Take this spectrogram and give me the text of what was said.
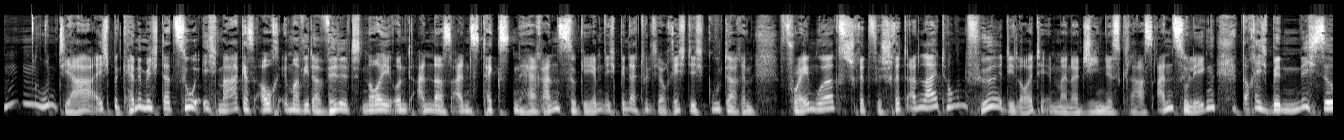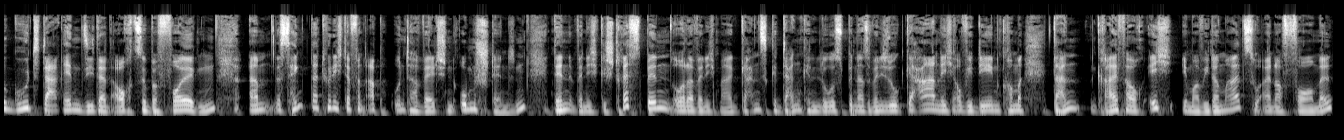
Hm, Und ja, ich bekenne mich dazu, ich mag es auch immer wieder wild, neu und anders ans Texten heranzugehen. Ich bin natürlich auch richtig gut darin, Frameworks, Schritt-für-Schritt-Anleitungen für die Leute in meiner Genius Class anzulegen. Doch ich bin nicht so gut darin, sie dann auch zu befolgen. Ähm, es hängt natürlich davon ab, unter welchen Umständen. Denn wenn ich gestresst bin oder wenn ich mal ganz gedankenlos bin, also wenn ich so gar nicht auf Ideen komme, dann greife auch ich immer wieder mal zu einer Formel,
